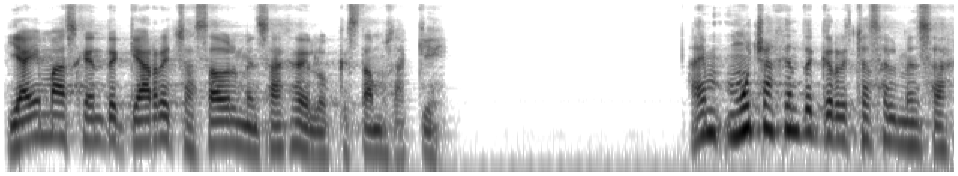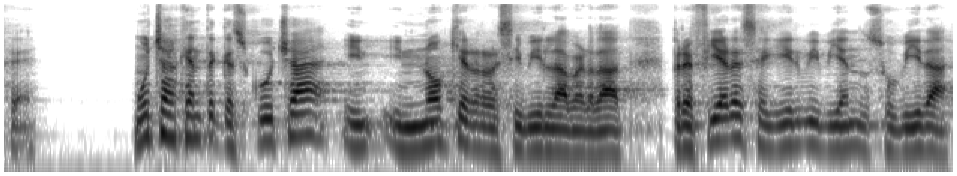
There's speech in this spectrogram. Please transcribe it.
y hay más gente que ha rechazado el mensaje de lo que estamos aquí. Hay mucha gente que rechaza el mensaje, mucha gente que escucha y, no quiere recibir la verdad, prefiere seguir viviendo su vida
